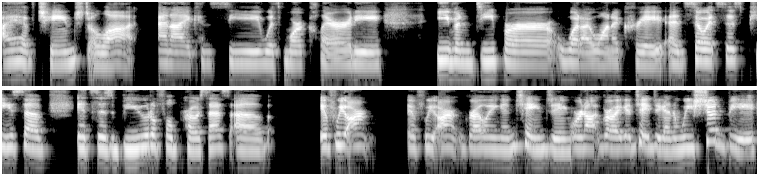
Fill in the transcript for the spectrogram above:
I have changed a lot and I can see with more clarity even deeper what I want to create. And so it's this piece of it's this beautiful process of if we aren't if we aren't growing and changing, we're not growing and changing and we should be.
